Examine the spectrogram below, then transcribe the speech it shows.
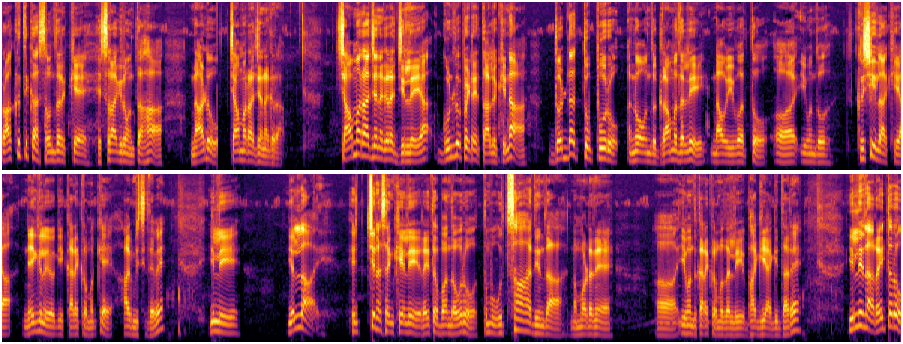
ಪ್ರಾಕೃತಿಕ ಸೌಂದರ್ಯಕ್ಕೆ ಹೆಸರಾಗಿರುವಂತಹ ನಾಡು ಚಾಮರಾಜನಗರ. ಚಾಮರಾಜನಗರ ಜಿಲ್ಲೆಯ ಗುಂಡ್ಲುಪೇಟೆ ತಾಲೂಕಿನ ದೊಡ್ಡ ತುಪ್ಪೂರು ಅನ್ನುವ ಒಂದು ಗ್ರಾಮದಲ್ಲಿ ನಾವು ಇವತ್ತು ಈ ಒಂದು ಕೃಷಿ ಇಲಾಖೆಯ ನೇಗಿಲು ಯೋಗಿ ಕಾರ್ಯಕ್ರಮಕ್ಕೆ ಆಗಮಿಸಿದ್ದೇವೆ. ಇಲ್ಲಿ ಎಲ್ಲ ಹೆಚ್ಚಿನ ಸಂಖ್ಯೆಯಲ್ಲಿ ರೈತ ಬಾಂಧವರು ತುಂಬ ಉತ್ಸಾಹದಿಂದ ನಮ್ಮೊಡನೆ ಈ ಒಂದು ಕಾರ್ಯಕ್ರಮದಲ್ಲಿ ಭಾಗಿಯಾಗಿದ್ದಾರೆ. ಇಲ್ಲಿನ ರೈತರು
